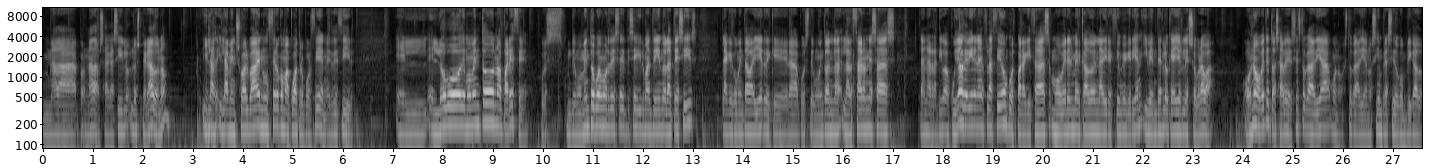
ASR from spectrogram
nada, pues nada, o sea, casi lo, esperado, ¿no? Y la, y la mensual va en un 0,4%, es decir, el, el lobo de momento no aparece. Pues de momento podemos de se- de seguir manteniendo la tesis, la que comentaba ayer, de que era, pues de momento lanzaron esas, la narrativa, cuidado que viene la inflación, pues para quizás mover el mercado en la dirección que querían y vender lo que a ellos les sobraba. O no, vete tú a saber, si esto cada día, bueno, esto cada día no siempre ha sido complicado.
